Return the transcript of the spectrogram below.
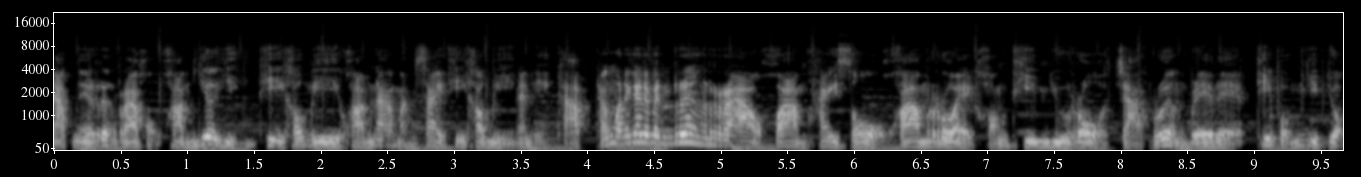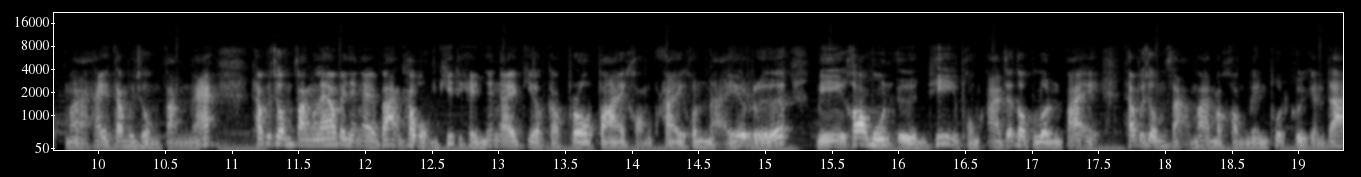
นับในเรื่องราวของความเย่อหยิ่งที่เขามีความหน้าหมั่นไส้ที่เขามีนั่นเองครับทั้งหมดนี้ก็จะเป็นเรื่องราวความไฮโซ ความรวยของทีมยูโรจากเรื่องเบรเ e ที่ผมหยิบยกมาให้ท่านผู้ชมฟังนะท่านผู้ชมฟังแล้วเป็นยังไงบ้างครับผมคิดเห็นยังไงเกี่ยวกับโปรไฟล์ของใครคนไหน หรือมีข้อมูลอื่นที่ผมอาจจะตกหล่นไปท่านผู้ชมสามารถมาคอมเมนต์พูดคุยกันได้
